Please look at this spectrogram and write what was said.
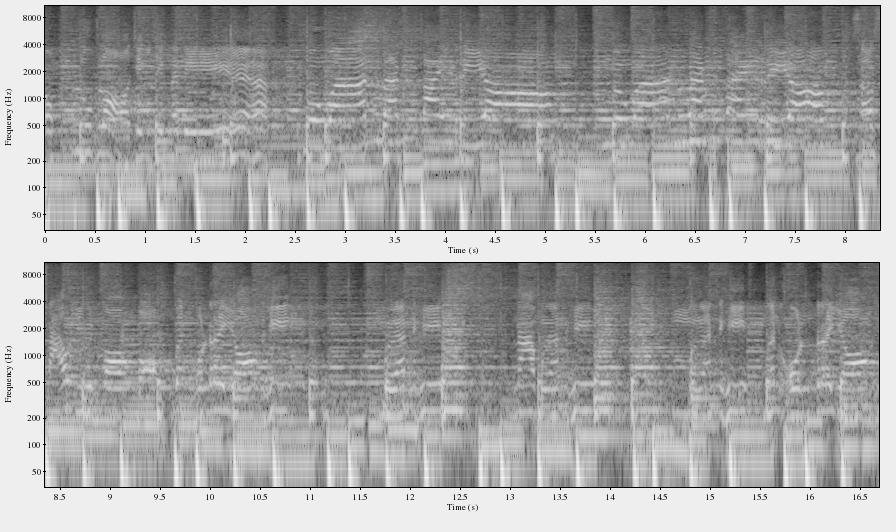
ยวรูปหล่อจริงๆนะเบียเมื่อวานรักไตระยอง เมื่อวานรักไตระยอง สาวๆยืนมองบอกเหมือนคนระยองที่เหมือนที่หน้าเหมือนที่เหมือนที่เหมือนคนระยองท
